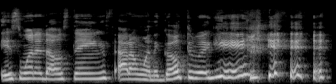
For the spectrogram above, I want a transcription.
it's one of those things I don't want to go through again.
